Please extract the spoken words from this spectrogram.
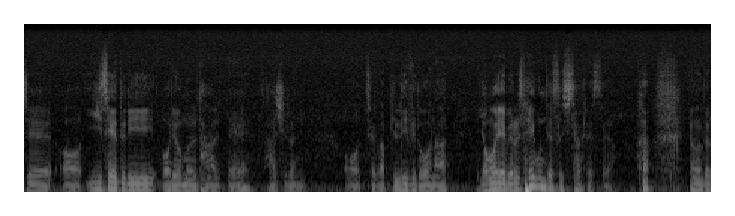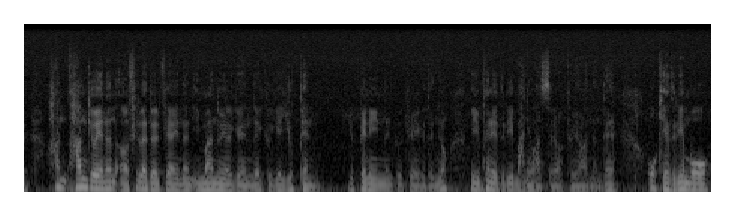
이제 어, 2세들이 어려움을 당할 때 사실은 어, 제가 빌리비도나 영어 예배를 세 군데서 시작을 했어요. 영어들 한, 한 교회는 어, 필라델피아에 있는 임마누엘 교회인데 그게 유펜 유펜에 있는 그 교회거든요. 그 유펜 애들이 많이 왔어요. 교회 왔는데 어 걔들이 뭐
